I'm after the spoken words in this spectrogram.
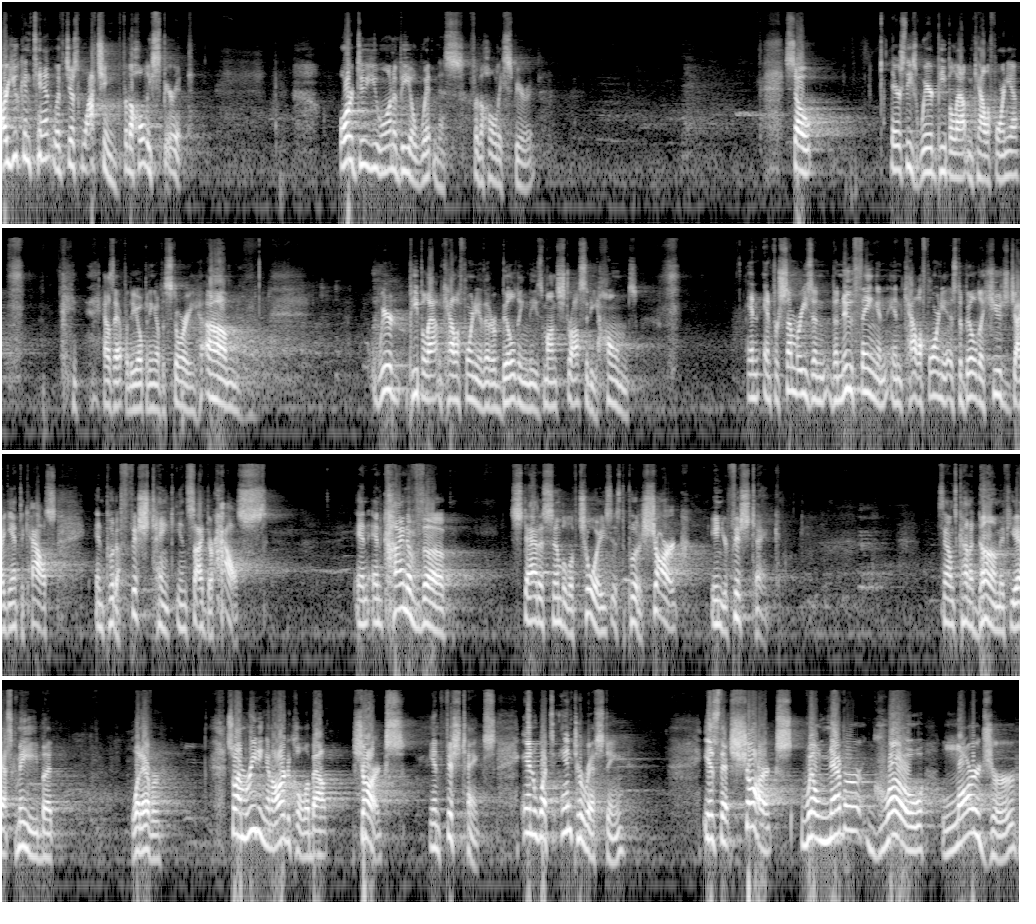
Are you content with just watching for the Holy Spirit? Or do you want to be a witness for the Holy Spirit? So, there's these weird people out in California. How's that for the opening of a story? Um, weird people out in California that are building these monstrosity homes. And, and for some reason, the new thing in, in California is to build a huge, gigantic house and put a fish tank inside their house. And, and kind of the status symbol of choice is to put a shark in your fish tank. Sounds kind of dumb if you ask me, but whatever. So I'm reading an article about sharks in fish tanks. And what's interesting is that sharks will never grow larger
